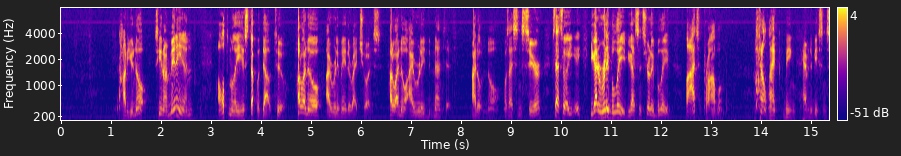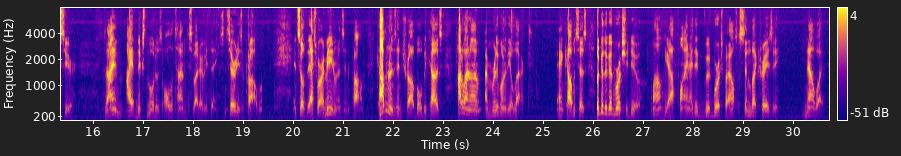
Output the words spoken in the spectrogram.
How do you know? See, an Arminian, ultimately, he's stuck with doubt too. How do I know I really made the right choice? How do I know I really meant it? I don't know. Was I sincere? Because that's what you, you got to really believe. You got to sincerely believe. Oh, that's a problem. I don't like being having to be sincere. Because I'm I have mixed motives all the time in just about everything. Sincerity is a problem. And so that's where Arminian runs into problem. Calvin runs into trouble because how do I know I'm, I'm really one of the elect? And Calvin says, look at the good works you do. Well, yeah, fine. I did good works, but I also sinned like crazy. Now what?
